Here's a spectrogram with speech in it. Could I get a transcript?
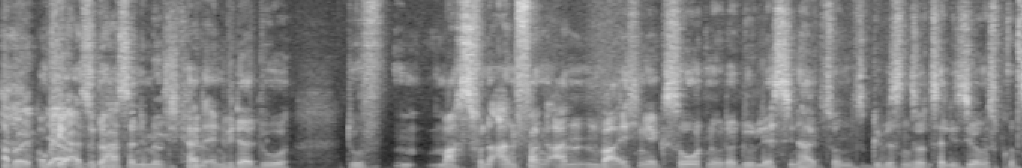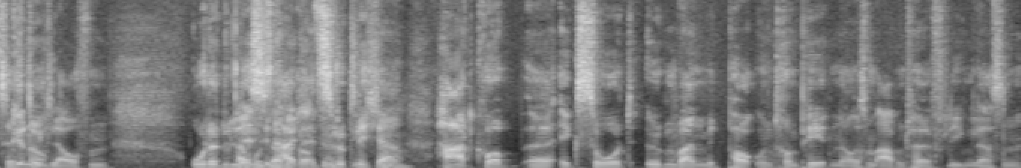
aber Okay, ja, also du hast dann die Möglichkeit, entweder du, du machst von Anfang an einen weichen Exoten oder du lässt ihn halt so einen gewissen Sozialisierungsprozess Genau. durchlaufen. Oder du Da lässt ihn halt als wirklicher ja. Hardcore-Exot irgendwann mit Pauken und Trompeten aus dem Abenteuer fliegen lassen.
